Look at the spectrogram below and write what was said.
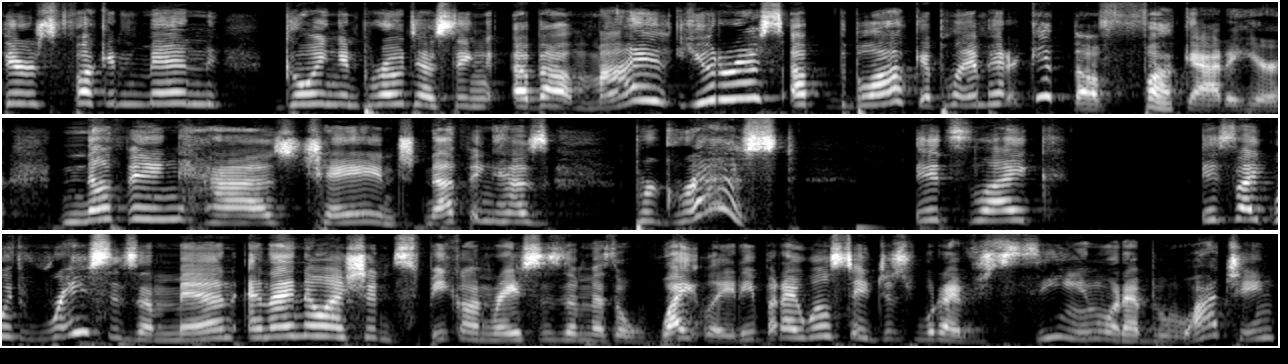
there's fucking men going and protesting about my uterus up the block at Planned Parenthood. Get the fuck out of here. Nothing has changed. Nothing has progressed. It's like it's like with racism, man. And I know I shouldn't speak on racism as a white lady, but I will say just what I've seen, what I've been watching.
